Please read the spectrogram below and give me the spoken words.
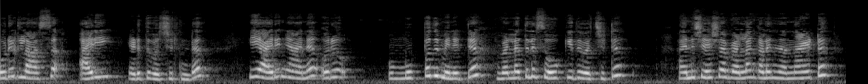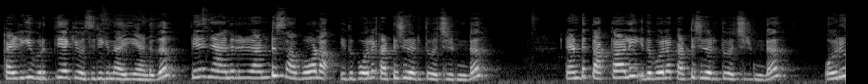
ഒരു ഗ്ലാസ് അരി എടുത്ത് വെച്ചിട്ടുണ്ട്. ഈ അരി ഞാൻ ഒരു മുപ്പത് മിനിറ്റ് വെള്ളത്തിൽ സോക്ക് ചെയ്ത് വെച്ചിട്ട് അതിനുശേഷം വെള്ളം കളഞ്ഞ് നന്നായിട്ട് കഴുകി വൃത്തിയാക്കി വെച്ചിരിക്കുന്ന അരിയാണിത്. പിന്നെ ഞാനൊരു രണ്ട് സവോള ഇതുപോലെ കട്ട് ചെയ്തെടുത്ത് വെച്ചിട്ടുണ്ട്. രണ്ട് തക്കാളി ഇതുപോലെ കട്ട് ചെയ്തെടുത്ത് വെച്ചിട്ടുണ്ട്. ഒരു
